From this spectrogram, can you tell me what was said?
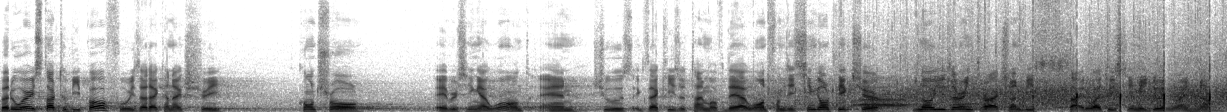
But where it starts to be powerful is that I can actually control everything I want and choose exactly the time of day I want from this single picture. Ah. No user interaction beside what you see me doing right now.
